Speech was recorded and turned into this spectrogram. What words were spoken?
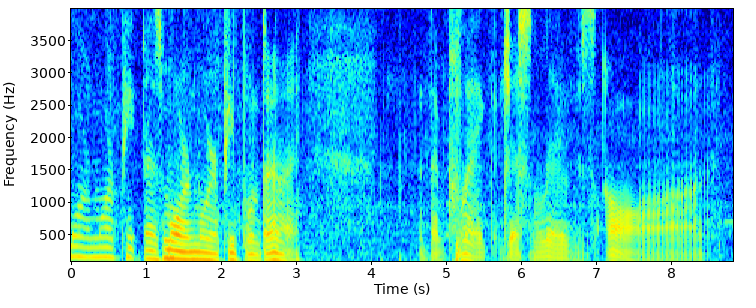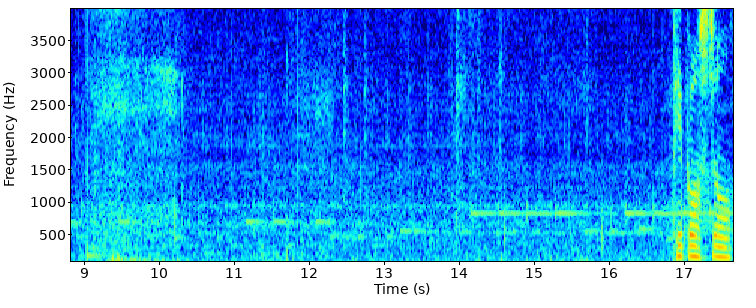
More and more pe as more and more people die, the plague just lives on. People still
